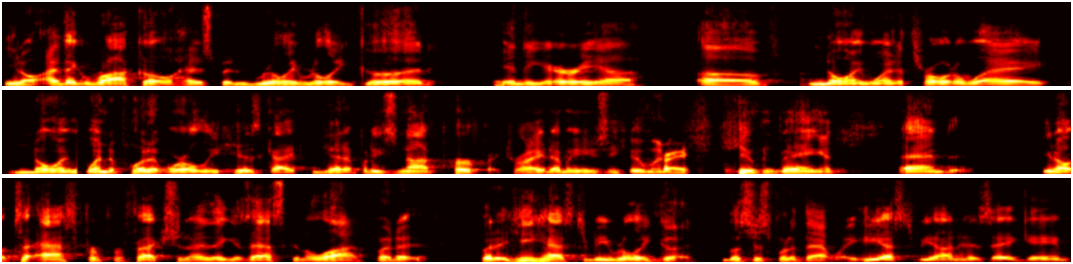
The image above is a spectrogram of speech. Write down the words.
you know, I think Rocco has been really, really good in the area of knowing when to throw it away, knowing when to put it where only his guy can get it. But he's not perfect, right? I mean, he's a human right. human being, and and you know, to ask for perfection, I think, is asking a lot. But it, but he has to be really good. Let's just put it that way. He has to be on his A game.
